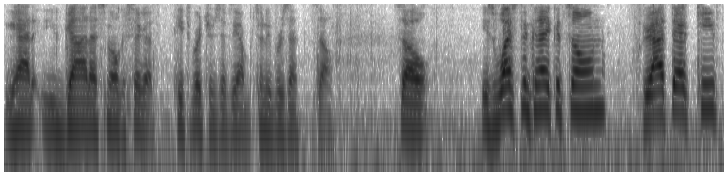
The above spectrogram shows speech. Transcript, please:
you got, you gotta smoke a cigarette, Keith Richards, if the opportunity presents itself. So he's Western Connecticut's own. If you're out there, Keith,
